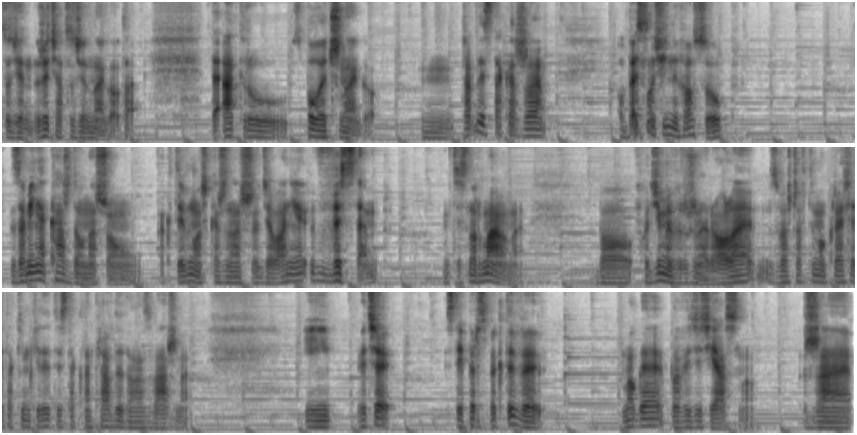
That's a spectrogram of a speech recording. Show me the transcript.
codzien- życia codziennego, tak. Teatru społecznego. Mm, Prawda jest taka, że obecność innych osób zamienia każdą naszą aktywność, każde nasze działanie w występ. I to jest normalne, bo wchodzimy w różne role, zwłaszcza w tym okresie takim, kiedy to jest tak naprawdę dla nas ważne. I wiecie, z tej perspektywy mogę powiedzieć jasno, że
